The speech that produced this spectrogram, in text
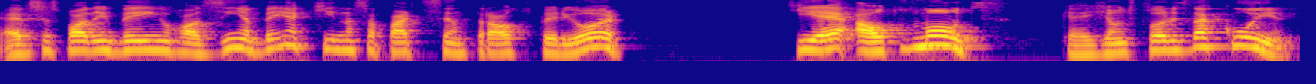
Aí vocês podem ver em rosinha, bem aqui nessa parte central superior, que é Altos Montes, que é a região de Flores da Cunha.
